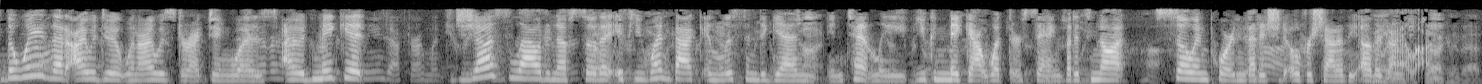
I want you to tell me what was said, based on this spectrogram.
the way that I would do it when I was directing was I would make it just loud enough so that if you went back and listened again intently, you can make out what they're saying, but it's not so important that it should overshadow the other I know what you're dialogue. Talking about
